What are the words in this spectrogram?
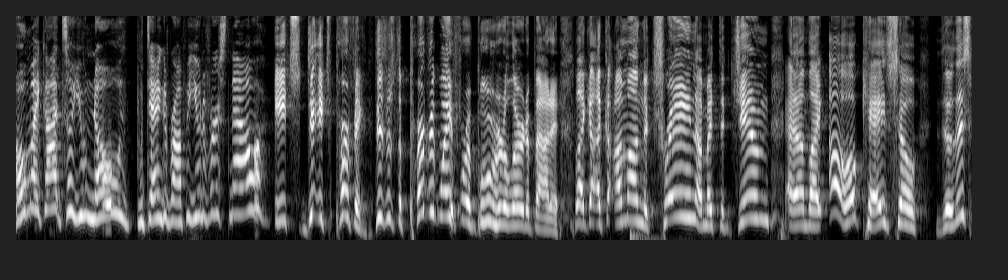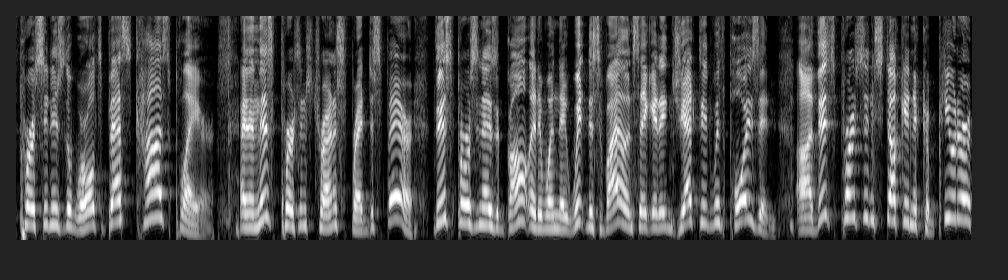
Oh my god, so you know Danganronpa universe now? It's it's perfect. This was the perfect way for a boomer to learn about it. Like I, I'm on the train, I'm at the gym, and I'm like, oh, okay. So th- this person is the world's best cosplayer, and then this person's trying to spread despair. This person has a gauntlet, and when they witness violence, they get injected with poison. Uh, this person's stuck in a computer,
